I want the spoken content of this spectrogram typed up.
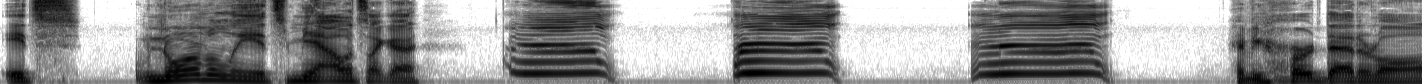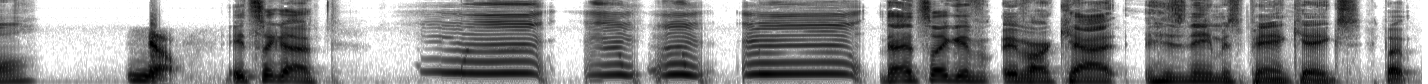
it's normally it's meow. It's like a. Have you heard that at all? No. It's like a. That's like if, if our cat, his name is Pancakes, but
